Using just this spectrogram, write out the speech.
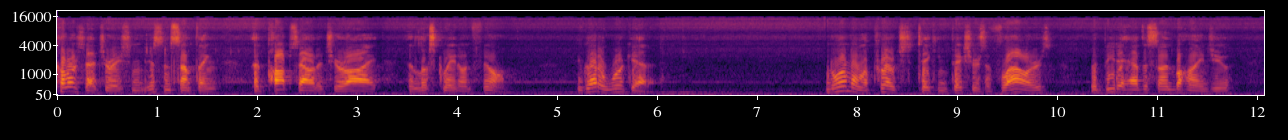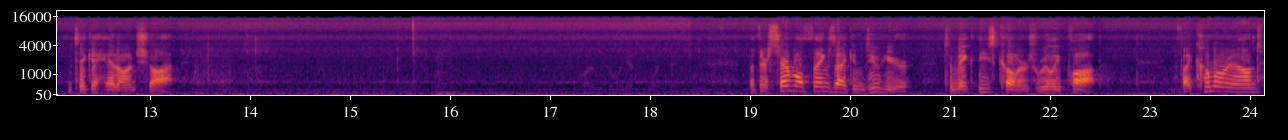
Color saturation isn't something that pops out at your eye and looks great on film. You've got to work at it. Normal approach to taking pictures of flowers would be to have the sun behind you and take a head-on shot. But there's several things I can do here to make these colors really pop. If I come around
